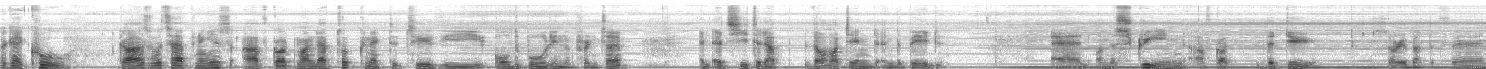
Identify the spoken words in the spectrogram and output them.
Okay, cool. Guys, what's happening is I've got my laptop connected to the older board in the printer and it's heated up the hot end and the bed and on the screen I've got the Due. Sorry about the fan.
